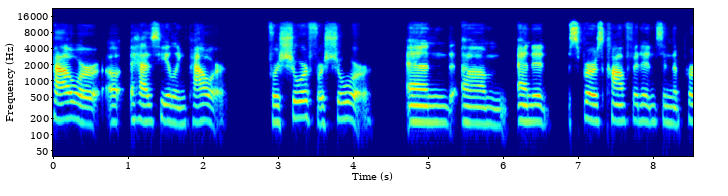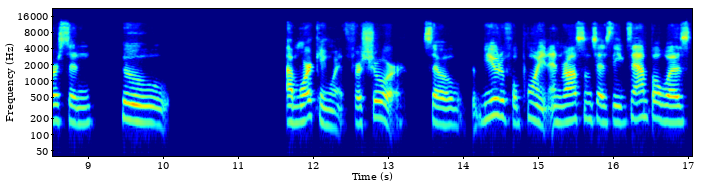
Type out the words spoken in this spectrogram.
power, uh, has healing power, for sure, for sure, and um, and it spurs confidence in the person who I'm working with, for sure. So beautiful point. And Rosalind says the example was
